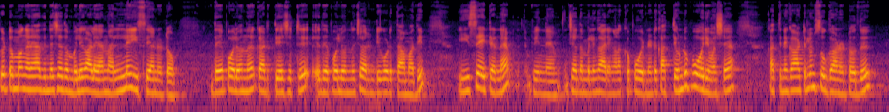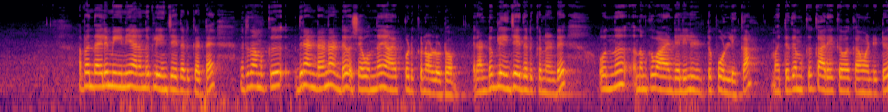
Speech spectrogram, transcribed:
കിട്ടുമ്പോൾ ഇങ്ങനെ അതിന്റെ ചെതമ്പിൽ കളയാൻ നല്ല ഈസിയാണ് കേട്ടോ ഇതേപോലെ ഒന്ന് കടത്തി വെച്ചിട്ട് ഇതേപോലെ ഒന്ന് ചുരണ്ടി കൊടുത്താൽ മതി. ഈസി ആയിട്ട് തന്നെ പിന്നെ ചെതമ്പലും കാര്യങ്ങളൊക്കെ പോരുന്നുണ്ട്. കത്തി കൊണ്ട് പോരും പക്ഷേ കത്തിനെക്കാട്ടിലും സുഖമാണ് കേട്ടോ ഇത്. അപ്പോൾ എന്തായാലും മീൻ ഞാനൊന്ന് ക്ലീൻ ചെയ്തെടുക്കട്ടെ. എന്നിട്ട് നമുക്ക് ഇത് രണ്ടെണ്ണം ഉണ്ട്. പക്ഷേ ഒന്ന് ഞാൻ ഇപ്പോൾ എടുക്കണുള്ളൂ കേട്ടോ രണ്ടും ക്ലീൻ ചെയ്തെടുക്കുന്നുണ്ട്. ഒന്ന് നമുക്ക് വാഴന്റെലിയിൽ ഇട്ട് പൊള്ളിക്കാം. മറ്റേത് നമുക്ക് കറിയൊക്കെ വെക്കാൻ വേണ്ടിയിട്ട്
